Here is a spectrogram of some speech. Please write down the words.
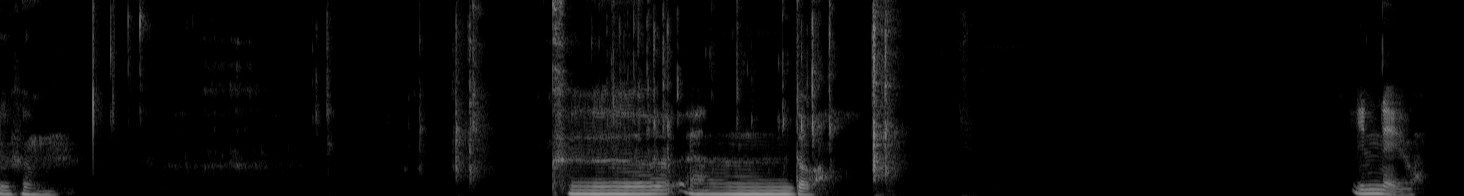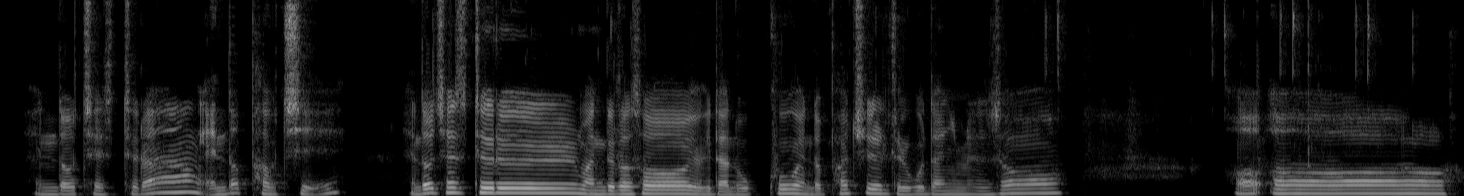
그흠 그 엔더 있네요. 엔더 체스트랑 엔더 파우치 엔더 체스트를 만들어서 여기다 놓고 엔더 파우치를 들고 다니면서 어, 어,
